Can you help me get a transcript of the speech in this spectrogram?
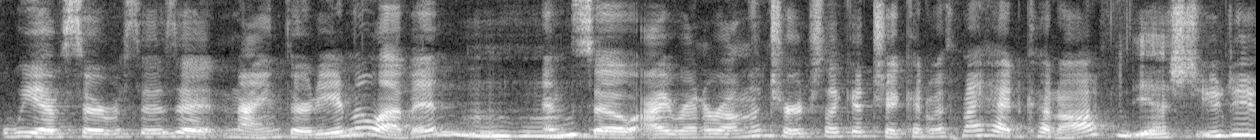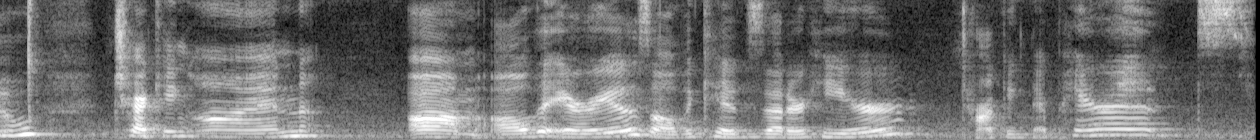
we have services at 9.30 and 11. And so I run around the church like a chicken with my head cut off, Yes, you do. checking on um, all the areas, all the kids that are here, talking to parents.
